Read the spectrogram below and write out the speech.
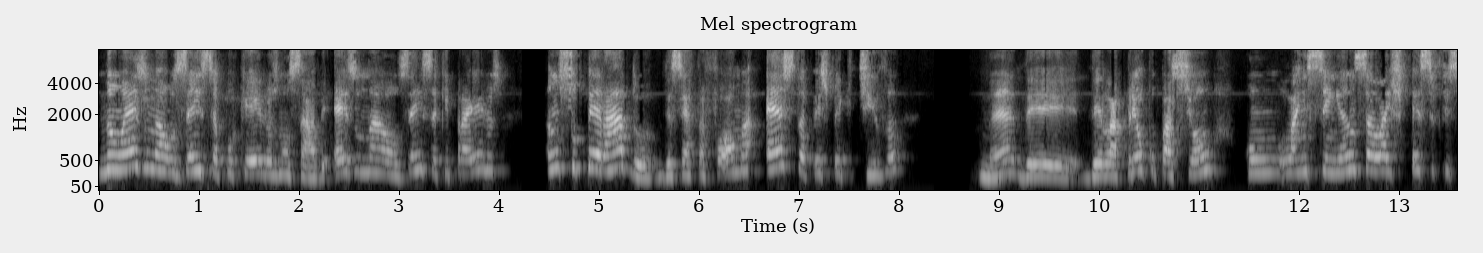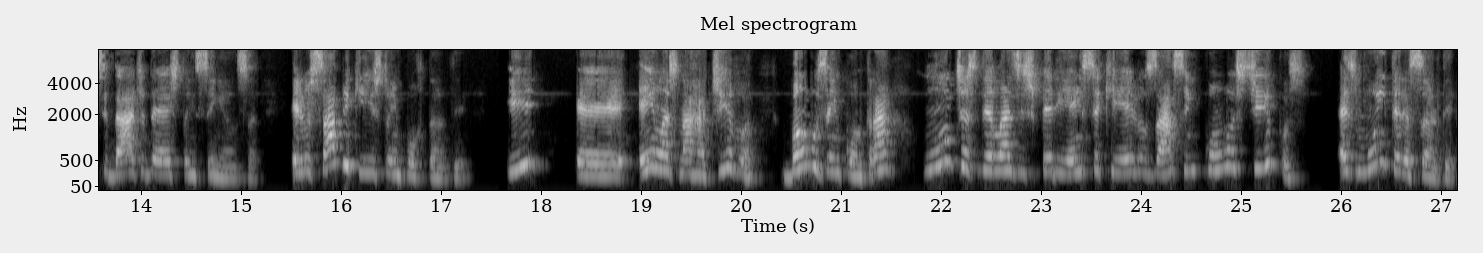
Não é uma ausência porque eles não sabem, é uma ausência que para eles han superado, de certa forma, esta perspectiva né, de, de la preocupação com a ensinança, a especificidade desta ensinança. Ele sabe que isto é importante. E é, em las narrativas, vamos encontrar muitas das experiências que eles fazem com os chicos. É muito interessante.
